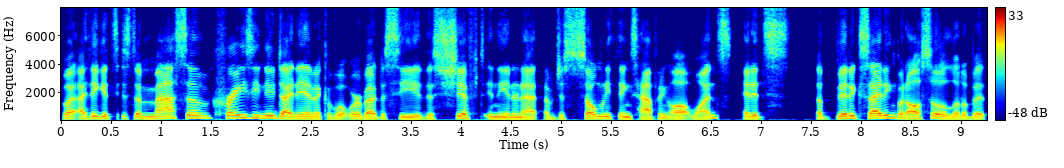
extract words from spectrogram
But I think it's just a massive, crazy new dynamic of what we're about to see this shift in the internet of just so many things happening all at once. And it's a bit exciting, but also a little bit,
